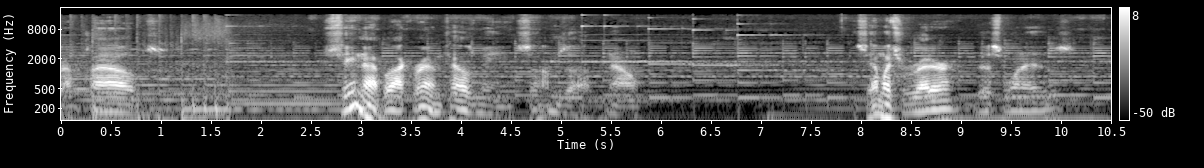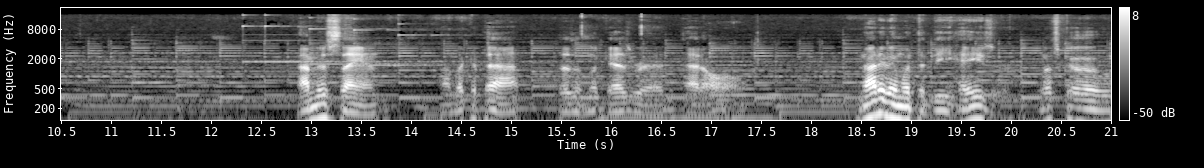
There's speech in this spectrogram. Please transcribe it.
around the clouds. Seeing that black rim tells me something's up. Now, see how much redder this one is? I'm just saying, now look at that. Doesn't look as red at all. Not even with the dehazer. Let's go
